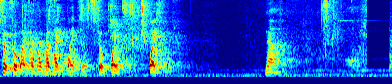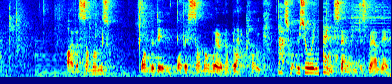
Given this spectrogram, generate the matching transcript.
Phil, Phil, wait, wait, wait, wait, wait, wait, Phil, Phil, wait, wait. Now, either someone's wandered in, or there's someone wearing a black cloak That's what we saw in there. standing just round there.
